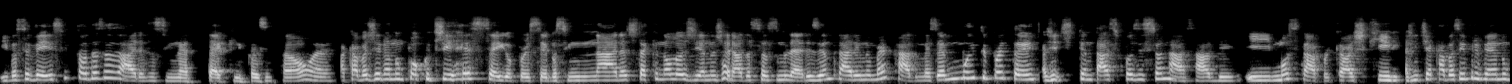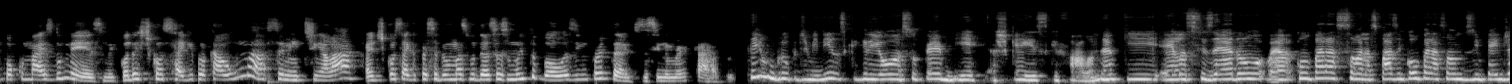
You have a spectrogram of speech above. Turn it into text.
E você vê isso em todas as áreas, assim, né? Técnicas. Então, é, acaba gerando um pouco de receio, percebo, assim, na área de tecnologia, no geral, dessas mulheres entrarem no mercado. Mas é muito importante a gente tentar se posicionar, sabe? E mostrar, porque eu acho que a gente acaba sempre vendo um pouco mais do mesmo. E quando a gente consegue colocar uma sementinha lá, a gente consegue perceber umas mudanças muito boas e importantes, assim, no mercado. Tem um grupo de meninas que criou a Superme, acho que é isso que fala, né? Que elas fizeram é, comparação, elas fazem comparação do desempenho de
